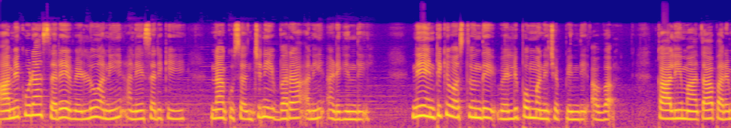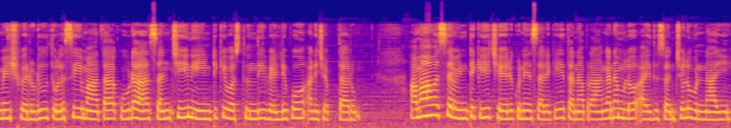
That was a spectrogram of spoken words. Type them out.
ఆమె కూడా సరే వెళ్ళు అని అనేసరికి నాకు సంచిని ఇవ్వరా అని అడిగింది. నీ ఇంటికి వస్తుంది వెళ్ళిపోమ్మని చెప్పింది అవ్వ. కాళీమాత పరమేశ్వరుడు తులసీమాత కూడా సంచి నీ ఇంటికి వస్తుంది వెళ్ళిపో అని చెప్తారు. అమావాస్య ఇంటికి చేరుకునేసరికి తన ప్రాంగణంలో ఐదు సంచులు ఉన్నాయి.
